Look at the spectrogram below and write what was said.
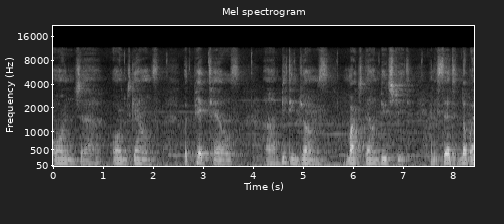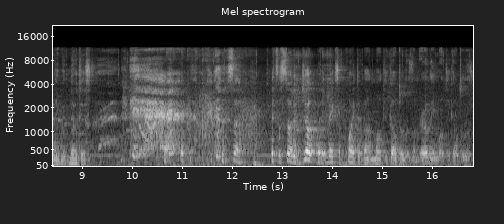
orange, uh, orange gowns with pigtails, uh, beating drums, marched down Butte Street. And he said nobody would notice. so it's a sort of joke, but it makes a point about multiculturalism, early multiculturalism.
